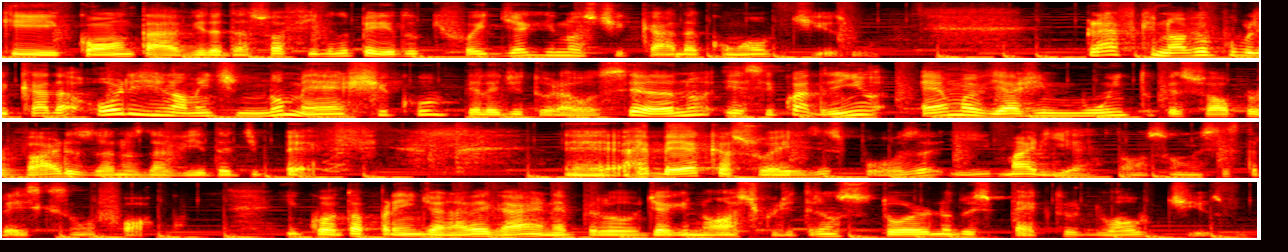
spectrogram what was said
que conta a vida da sua filha no período que foi diagnosticada com autismo. Graphic novel publicada originalmente no México pela editora Oceano, esse quadrinho é uma viagem muito pessoal por vários anos da vida de Beth. É, Rebeca, sua ex-esposa, e Maria. Então são esses três que são o foco. Enquanto aprende a navegar né, pelo diagnóstico de transtorno do espectro do autismo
